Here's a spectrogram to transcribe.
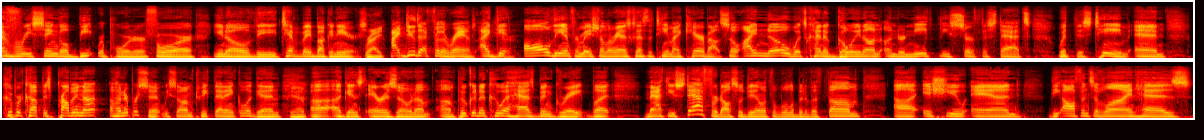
every single beat reporter for you know the Tampa Bay Buccaneers. Right. I do that for the Rams. I get all the information on the Rams because that's the team I care about. So I know what's kind of going on underneath these surface stats with this team. And Cooper Kupp is probably not 100. percent We saw him tweak that ankle again Yep. uh, against Arizona. Um, Puka Nacua has been great, but Matthew Stafford also dealing with a little bit of a thumb uh, issue, and the offensive line has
